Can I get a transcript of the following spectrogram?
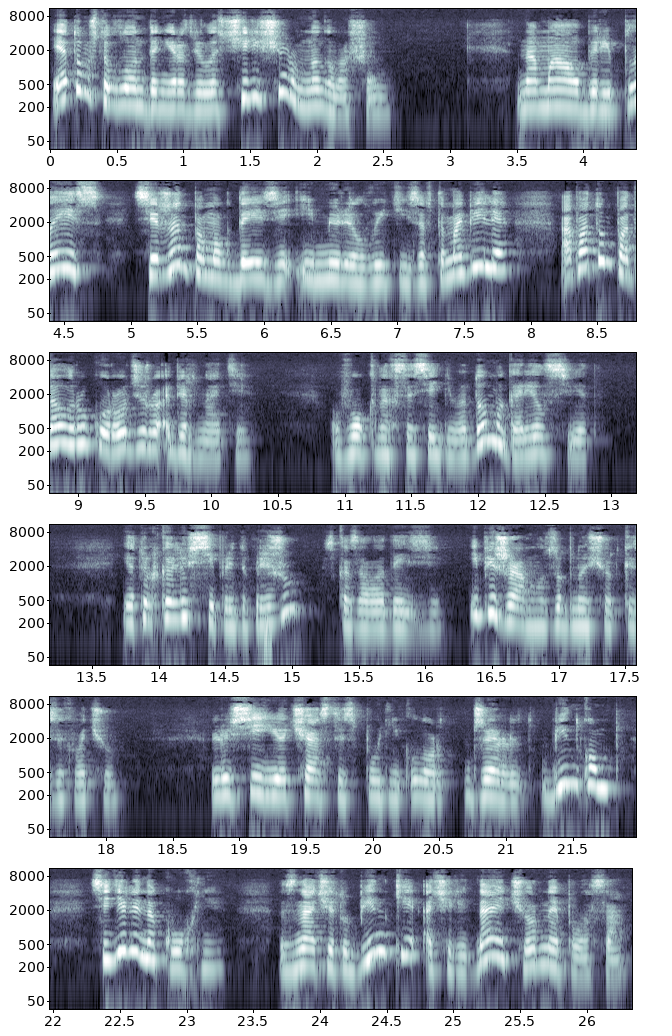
и о том, что в Лондоне развелось чересчур много машин. На Малбери Плейс сержант помог Дейзи и Мюррел выйти из автомобиля, а потом подал руку Роджеру Абернати. В окнах соседнего дома горел свет. «Я только Люси предупрежу», — сказала Дейзи, — «и пижаму зубной щеткой захвачу». Люси и ее частый спутник лорд Джеральд Бинкомп сидели на кухне. Значит, у Бинки очередная черная полоса.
